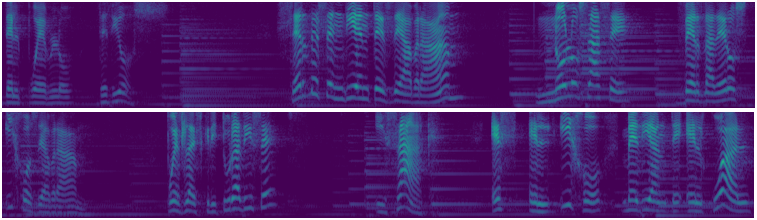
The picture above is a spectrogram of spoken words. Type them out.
del pueblo de Dios. Ser descendientes de Abraham no los hace verdaderos hijos de Abraham. Pues la escritura dice, Isaac es el hijo mediante el cual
